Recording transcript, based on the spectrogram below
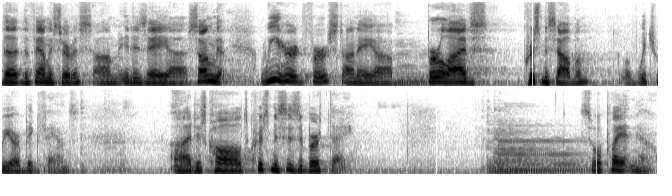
the, the family service. Um, it is a uh, song that we heard first on a uh, Burl Ives Christmas album, of which we are big fans. Uh, it is called Christmas is a Birthday. So we'll play it now.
